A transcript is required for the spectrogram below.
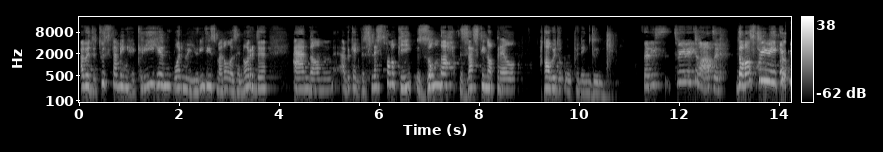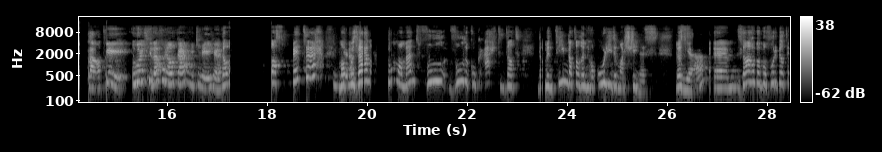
hebben we de toestemming gekregen, waren we juridisch met alles in orde. En dan heb ik beslist van oké, zondag 16 april gaan we de opening doen. Dat is twee weken later. Dat was twee weken later. Oké, hoe heb je dat voor elkaar gekregen? Dat was pittig, maar ja. moet zeggen, op zo'n moment voel, voelde ik ook echt dat, dat mijn team dat dat een geoliede machine is. Dus ja. um, zagen we bijvoorbeeld in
